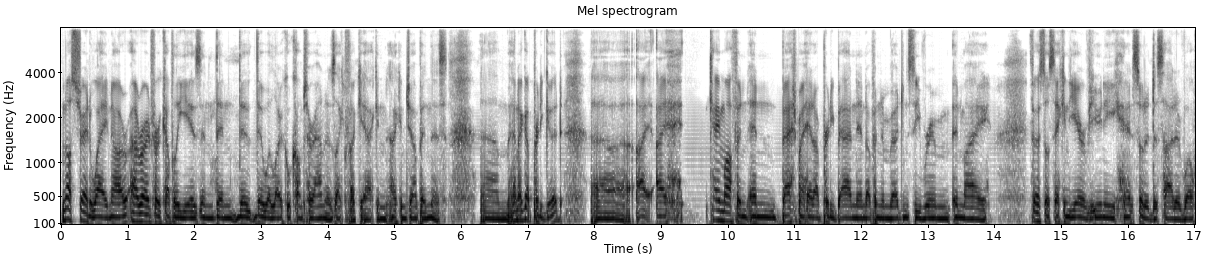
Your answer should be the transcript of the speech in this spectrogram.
Not straight away. No, I, I rode for a couple of years, and then there, there were local comps around, and it was like, "Fuck yeah, I can I can jump in this," um, and I got pretty good. Uh, I, I came off and, and bashed my head up pretty bad, and ended up in an emergency room in my first or second year of uni, and sort of decided, well,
